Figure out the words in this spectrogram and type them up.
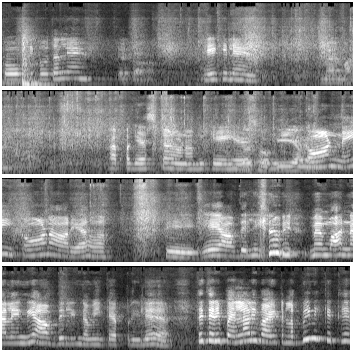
ਕੋਕ ਦੀ ਬੋਤਲ। ਲਿਆ ਇਹ ਕੀ ਲਿਆ ਮੈਂ ਮੰਨ ਆਪਾਂ ਗੈਸ ਕਰਾਉਣਾ ਵੀ ਕੀ ਹੈ ਦੱਸੋ ਕੀ ਆ ਮੈਨੂੰ? ਕੌਣ ਨਹੀਂ ਕੌਣ ਆ ਰਿਹਾ ਵਾ? ਤੇ ਇਹ ਆਪਦੇ ਲਈ ਨਵੀਂ ਮਹਿਮਾਨਾਂ ਲਈ ਨਹੀਂ ਆਪਦੇ ਲਈ ਨਵੀਂ ਕੈਪਰੀ ਲਿਆ ਤੇ ਤੇਰੀ ਪਹਿਲਾਂ ਵਾਲੀ ਵਾਈਟ ਲੱਭੀ ਨਹੀਂ ਕਿੱਥੇ?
